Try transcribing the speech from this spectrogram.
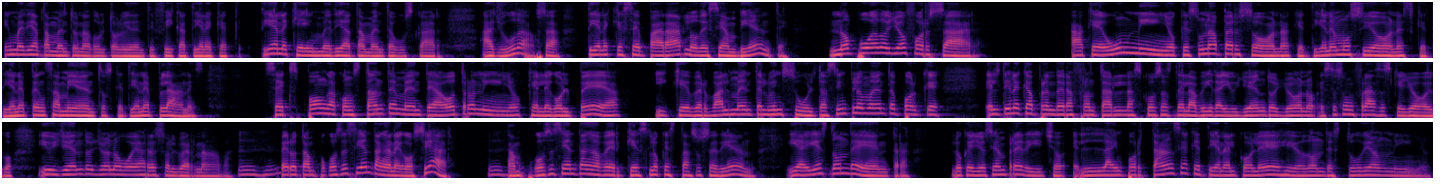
inmediatamente un adulto lo identifica, tiene que, tiene que inmediatamente buscar ayuda, o sea, tiene que separarlo de ese ambiente. No puedo yo forzar a que un niño que es una persona que tiene emociones, que tiene pensamientos, que tiene planes, se exponga constantemente a otro niño que le golpea y que verbalmente lo insulta simplemente porque él tiene que aprender a afrontar las cosas de la vida y huyendo yo no, esas son frases que yo oigo, y huyendo yo no voy a resolver nada. Pero tampoco se sientan a negociar, tampoco se sientan a ver qué es lo que está sucediendo. Y ahí es donde entra lo que yo siempre he dicho, la importancia que tiene el colegio donde estudia un niño.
